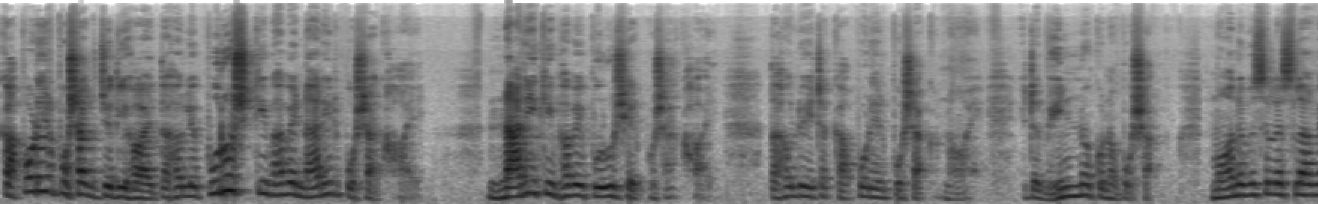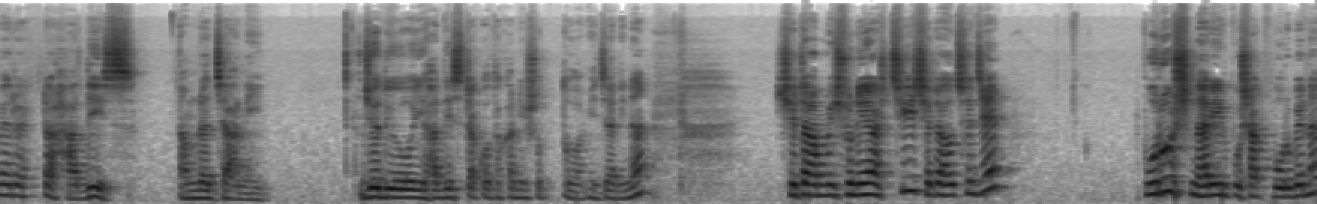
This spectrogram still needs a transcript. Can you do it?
কাপড়ের পোশাক যদি হয়, তাহলে পুরুষ কীভাবে নারীর পোশাক হয়? নারী কীভাবে পুরুষের পোশাক হয়? তাহলে এটা কাপড়ের পোশাক নয়, এটা ভিন্ন কোনো পোশাক। মহানবী ইসলামের একটা হাদিস আমরা জানি। যদিও ওই হাদিসটা কতখানি সত্য আমি জানি না সেটা আমি শুনে আসছি, সেটা হচ্ছে যে পুরুষ নারীর পোশাক পরবে না,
